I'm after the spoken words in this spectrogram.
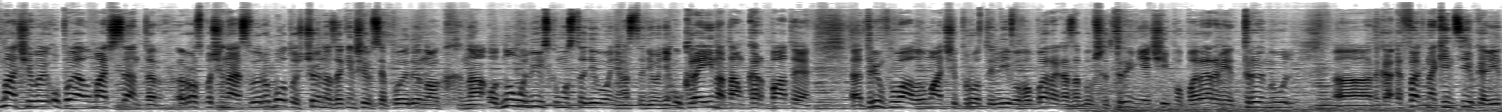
Міжматчевий УПЛ матч центр розпочинає свою роботу. Щойно закінчився поєдинок на одному львівському стадіоні на стадіоні Україна. Там Карпати е, тріумфували у матчі проти лівого берега, забивши три м'ячі по перерві. 3-0. Е, Така ефектна кінцівка від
